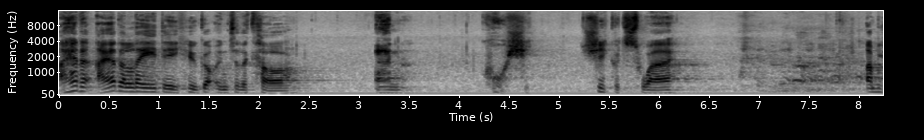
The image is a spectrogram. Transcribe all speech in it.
I had, a, I had a lady who got into the car, and of course, she, she could swear. I'm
